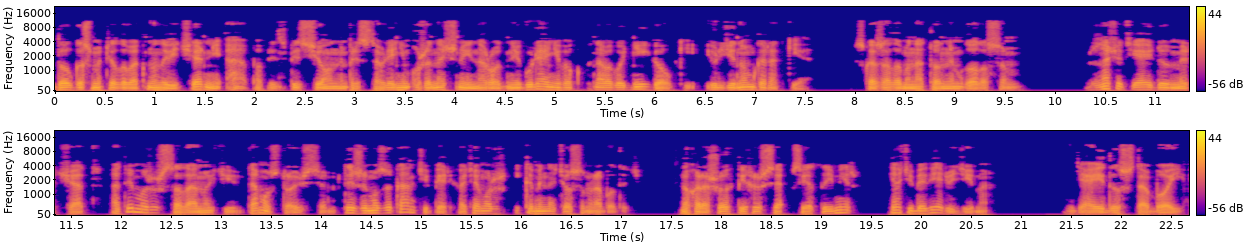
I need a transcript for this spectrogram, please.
Долго смотрела в окно на вечерний, а по предпенсионным представлениям уже ночные народные гуляния вокруг новогодней елки и в ледяном городке. Сказала монотонным голосом. «Значит, я иду в Мерчат, а ты можешь в Салан уйти, там устроишься. Ты же музыкант теперь, хотя можешь и каменотесом работать. Но хорошо впишешься в светлый мир. Я в тебя верю, Дима». «Я иду с тобой.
